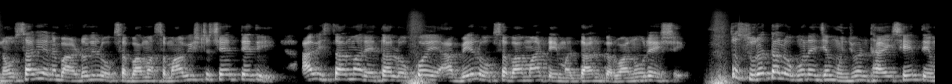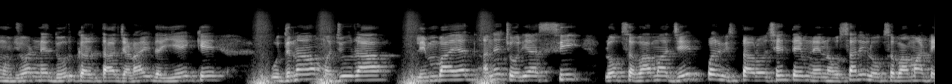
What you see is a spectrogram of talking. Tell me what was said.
નવસારી અને બારડોલી લોકસભામાં સમાવિષ્ટ છે. તેથી આ વિસ્તારમાં રહેતા લોકોએ આ બે લોકસભા માટે મતદાન કરવાનું રહેશે. તો સુરતના લોકોને જે મૂંઝવણ થાય છે તે મૂંઝવણને દૂર કરતા જણાવી દઈએ કે ઉધના, મજુરા, લિંબાયત અને ચોર્યાસી લોકસભામાં જે પણ વિસ્તારો છે તેમને નવસારી લોકસભા માટે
